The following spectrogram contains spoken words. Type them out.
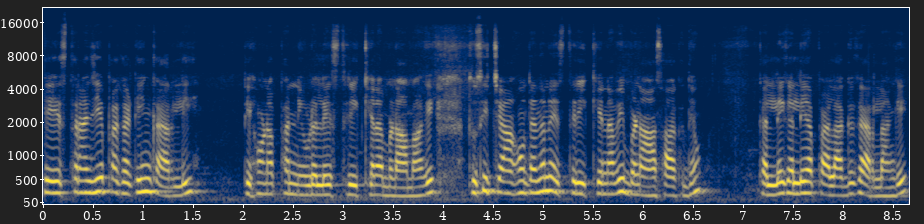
ਤੇ ਇਸ ਤਰ੍ਹਾਂ ਜੀ ਆਪਾਂ ਕਟਿੰਗ ਕਰ ਲਈ ਤੇ ਹੁਣ ਆਪਾਂ ਨਿਊਡਲ ਇਸ ਤਰੀਕੇ ਨਾਲ ਬਣਾਵਾਂਗੇ। ਤੁਸੀਂ ਚਾਹੋ ਤਾਂ ਇਹਨਾਂ ਨੂੰ ਇਸ ਤਰੀਕੇ ਨਾਲ ਵੀ ਬਣਾ ਸਕਦੇ ਹੋ। ਕੱਲੇ ਕੱਲੇ ਆਪਾਂ ਅਲੱਗ ਕਰ ਲਾਂਗੇ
